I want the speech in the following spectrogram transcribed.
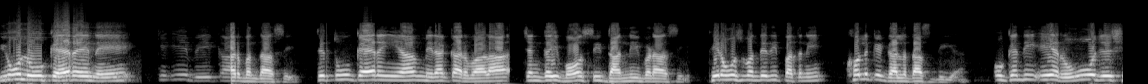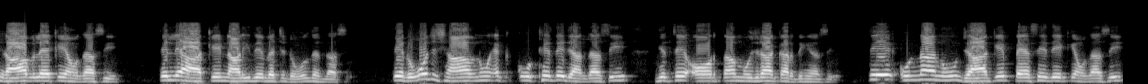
ਵੀ ਉਹ ਲੋਕ ਕਹਿ ਰਹੇ ਨੇ ਕਿ ਇਹ ਬੇਕਾਰ ਬੰਦਾ ਸੀ। ਤੇ ਤੂੰ ਕਹਿ ਰਹੀ ਆ, ਮੇਰਾ ਘਰ ਵਾਲਾ ਚੰਗਾ ਹੀ ਬਹੁਤ ਸੀ, ਦਾਨੀ ਬੜਾ ਸੀ। ਫਿਰ ਉਸ ਬੰਦੇ ਦੀ ਪਤਨੀ ਖੁੱਲ ਕੇ ਗੱਲ ਦੱਸਦੀ ਆ। ਉਹ ਕਹਿੰਦੀ ਇਹ ਰੋਜ਼ ਸ਼ਰਾਬ ਲੈ ਕੇ ਆਉਂਦਾ ਸੀ ਤੇ ਲਿਆ ਕੇ ਨਾਲੀ ਦੇ ਵਿੱਚ ਡੋਲ ਦਿੰਦਾ ਸੀ। ਤੇ ਰੋਜ਼ ਸ਼ਾਮ ਨੂੰ ਇੱਕ ਕੋਠੇ ਤੇ ਜਾਂਦਾ ਸੀ ਜਿੱਥੇ ਔਰਤਾਂ ਮੁਜਰਾ ਕਰਦੀਆਂ ਸੀ। ਤੇ ਉਹਨਾਂ ਨੂੰ ਜਾ ਕੇ ਪੈਸੇ ਦੇ ਕੇ ਆਉਂਦਾ ਸੀ।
